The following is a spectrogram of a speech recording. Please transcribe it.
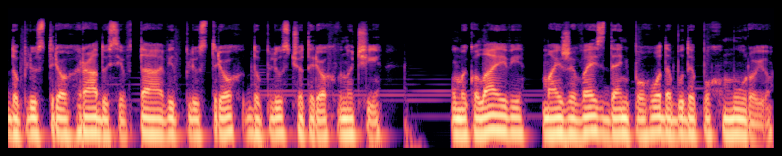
до плюс 3 градусів та від плюс 3 до плюс 4 вночі. У Миколаєві майже весь день погода буде похмурою,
